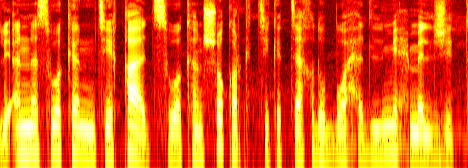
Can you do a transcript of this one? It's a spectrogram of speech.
لأن سواء كان انتقاد سواء كان شكر كنتي كتاخذه بواحد المحمل جد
